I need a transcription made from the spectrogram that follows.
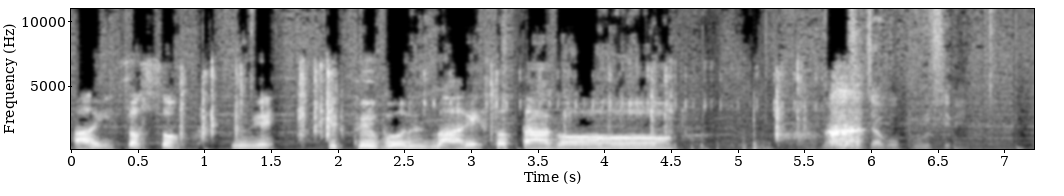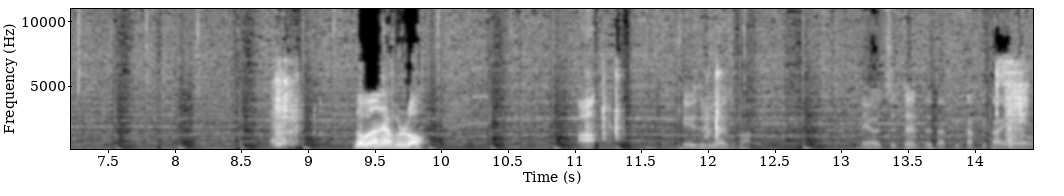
망했었어 그의 유튜브는 망했었다고 이거 진짜 못 부르시네. 너만 잘 불러 개소리 하지 마. 네, 어쨌든 다 삐까삐까해요.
